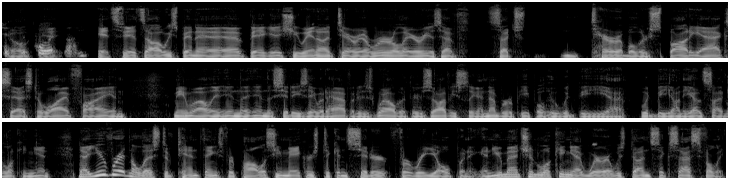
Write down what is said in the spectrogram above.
to okay. support them. It's it's always been a big issue in Ontario. Rural areas have such terrible or spotty access to Wi-Fi, and meanwhile, in, in, the in the cities they would have it as well. But there's obviously a number of people who would be uh, would be on the outside looking in. Now, you've written a list of ten things for policymakers to consider for reopening, and you mentioned looking at where it was done successfully.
